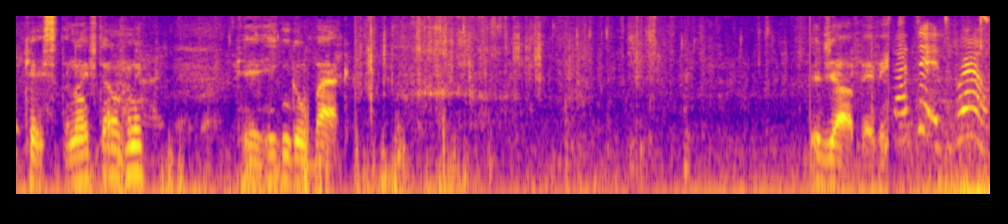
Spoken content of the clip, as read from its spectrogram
Okay, set the knife down, honey. He can go back. Good job, baby. That's it. It's brown.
